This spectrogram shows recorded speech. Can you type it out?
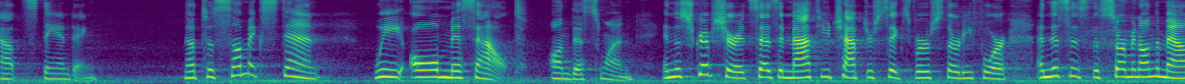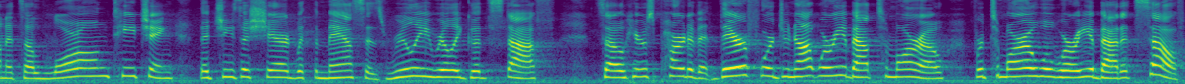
outstanding. Now, to some extent, we all miss out on this one. In the scripture, it says in Matthew chapter 6, verse 34, and this is the Sermon on the Mount. It's a long teaching that Jesus shared with the masses. Really, really good stuff. So here's part of it. Therefore, do not worry about tomorrow, for tomorrow will worry about itself.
